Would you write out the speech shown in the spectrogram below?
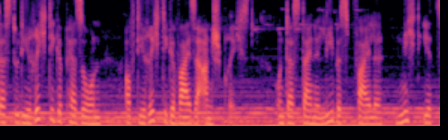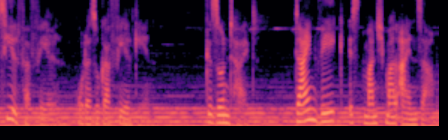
dass du die richtige Person auf die richtige Weise ansprichst und dass deine Liebespfeile nicht ihr Ziel verfehlen oder sogar fehlgehen. Gesundheit. Dein Weg ist manchmal einsam.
